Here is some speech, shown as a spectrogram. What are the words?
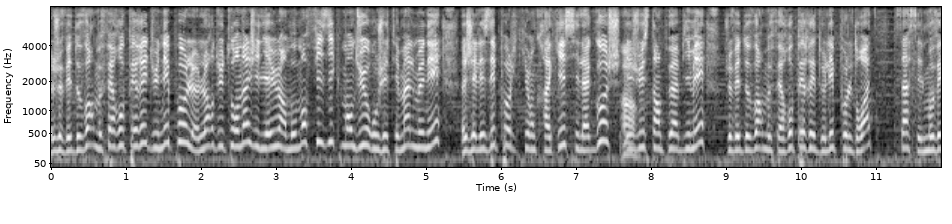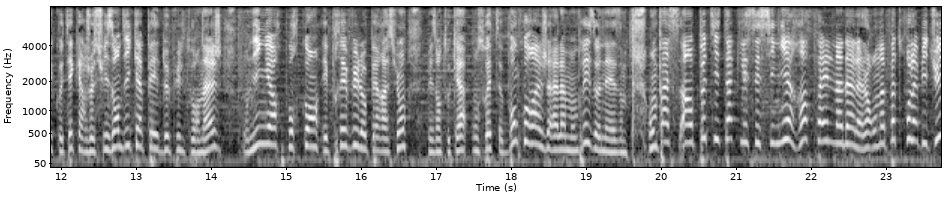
Je vais devoir me faire opérer d'une épaule. Lors du tournage, il y a eu un moment physiquement dur où j'étais malmenée. J'ai les épaules qui ont craqué. Si la gauche Ah. est juste un peu abîmée, je vais devoir me faire opérer de l'épaule droite. Ça, c'est le mauvais côté car je suis handicapée depuis le tournage. On ignore pour quand est prévue l'opération, mais en tout cas, on souhaite bon courage à la Montbrisonnaise. On passe à un petit tacle et c'est signé Raphaël Nadal. Alors, on n'a pas trop l'habitude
